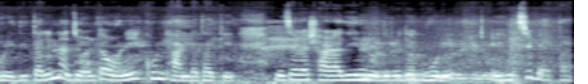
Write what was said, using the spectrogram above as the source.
ভরে দিই। তাহলে না জলটা অনেকক্ষণ ঠান্ডা থাকে। বেচারা সারাদিন রোদে রোদে ঘোরে, এই হচ্ছে ব্যাপার।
